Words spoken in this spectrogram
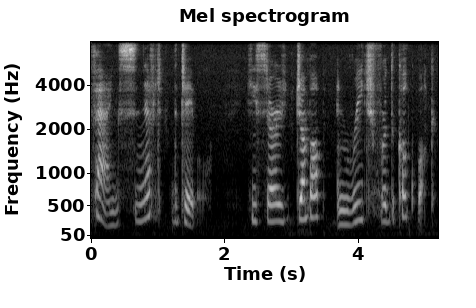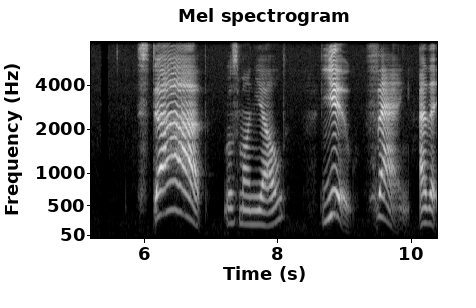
Fang sniffed the table. He started to jump up and reach for the cookbook. Stop! Rosamond yelled. You, Fang, are the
